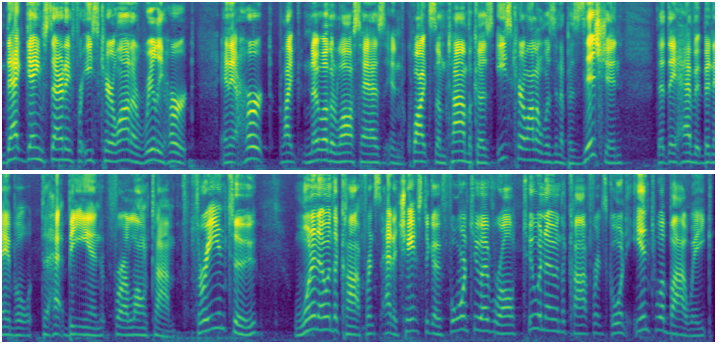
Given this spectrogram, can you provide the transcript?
That game Saturday for East Carolina really hurt, and it hurt like no other loss has in quite some time because East Carolina was in a position that they haven't been able to ha- be in for a long time. Three and two, one and zero in the conference. Had a chance to go four and two overall, two and zero in the conference, going into a bye week.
